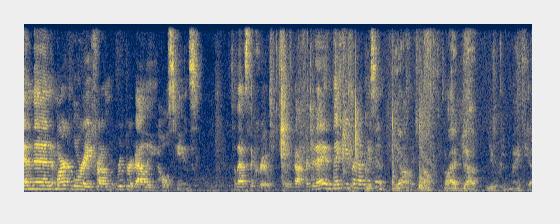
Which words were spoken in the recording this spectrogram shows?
And then Mark Laurie from Rupert Valley Holsteins. So that's the crew that we've got for today, and thank you for having us in. Yeah, well, glad uh, you could make it.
